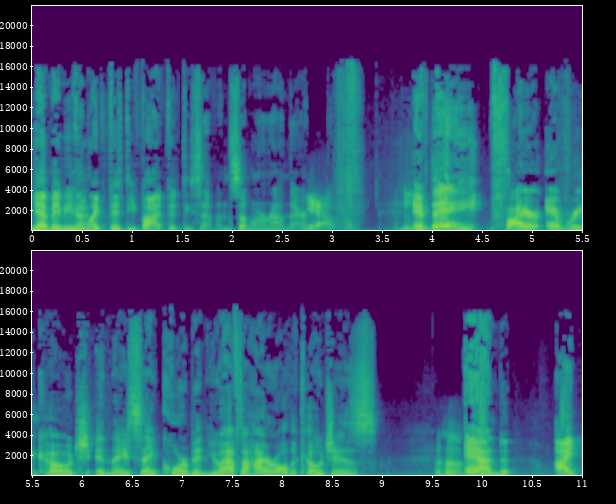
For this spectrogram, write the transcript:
yeah, maybe even like 55, 57, somewhere around there. Yeah. If they fire every coach and they say Corbin, you have to hire all the coaches, Uh-huh. and I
